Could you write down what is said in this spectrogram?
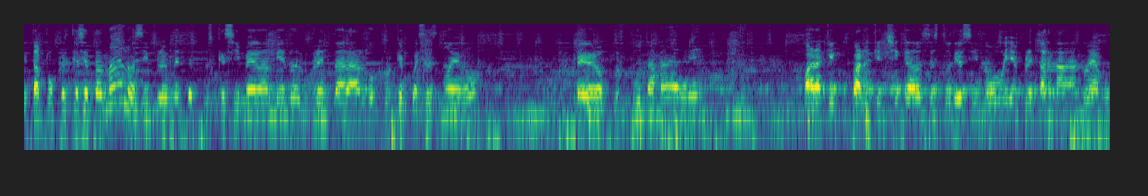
Y tampoco es que sea tan malo, simplemente pues que sí me da miedo enfrentar algo porque pues es nuevo, pero pues puta madre, ¿para qué, para qué chingados estudio si no voy a enfrentar nada nuevo?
